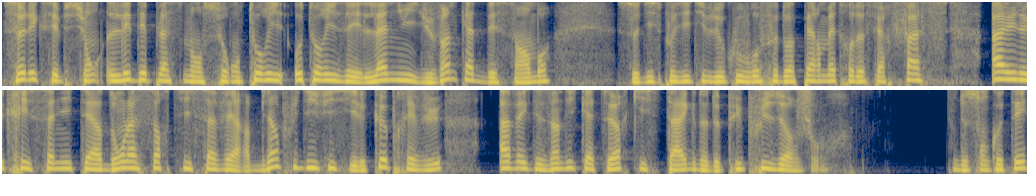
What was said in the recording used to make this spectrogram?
Seule exception, les déplacements seront autorisés la nuit du 24 décembre. Ce dispositif de couvre-feu doit permettre de faire face à une crise sanitaire dont la sortie s'avère bien plus difficile que prévu avec des indicateurs qui stagnent depuis plusieurs jours. De son côté,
